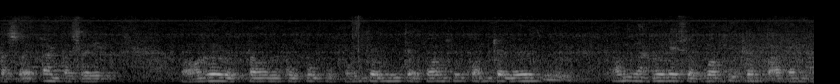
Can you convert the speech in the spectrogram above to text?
ประเสริฐอันประเสริฐขอให้ลูกโตกุกุกุผลจะมีแต่ความสุขความเจริญทำอย่างไม่ได้สมความที่เป็นปรารถนา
